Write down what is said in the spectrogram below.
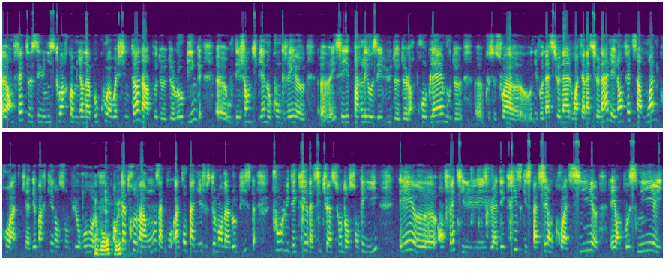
Euh, en fait, c'est une histoire comme il y en a beaucoup à Washington, un peu de, de lobbying, où des gens qui viennent au Congrès essayer de parler aux élus de, de leurs problèmes ou de que ce soit au niveau national ou international. Et là, en fait, c'est un moine croate qui a débarqué dans son bureau ah en 91, accompagné justement d'un lobbyiste, pour lui décrire la situation dans son pays. Et en fait, il lui a décrit ce qui se passait en Croatie euh, et en Bosnie,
